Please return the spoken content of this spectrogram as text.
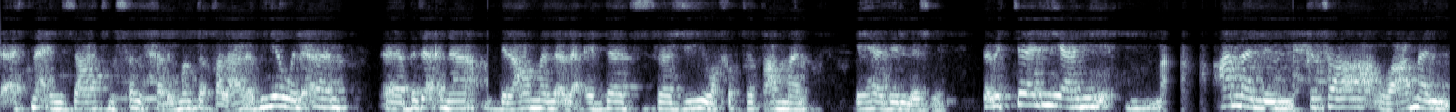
أثناء النزاعات المسلحة بالمنطقة العربية. والآن آه، بدأنا بالعمل على إعداد استراتيجية وخطة عمل لهذه اللجنة. فبالتالي يعني عمل القطاع وعمل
